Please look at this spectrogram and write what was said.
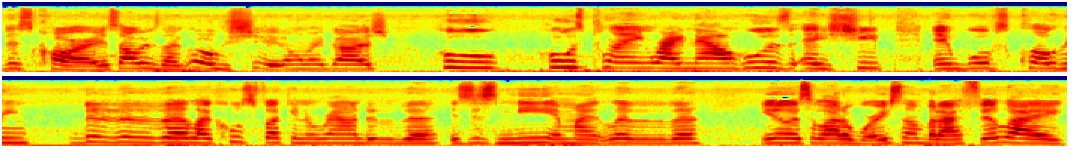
this card, it's always like, oh shit, oh my gosh, who who's playing right now? Who is a sheep in wolf's clothing? Da, da, da, like who's fucking around? Is this me and my You know, it's a lot of worrisome, but I feel like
